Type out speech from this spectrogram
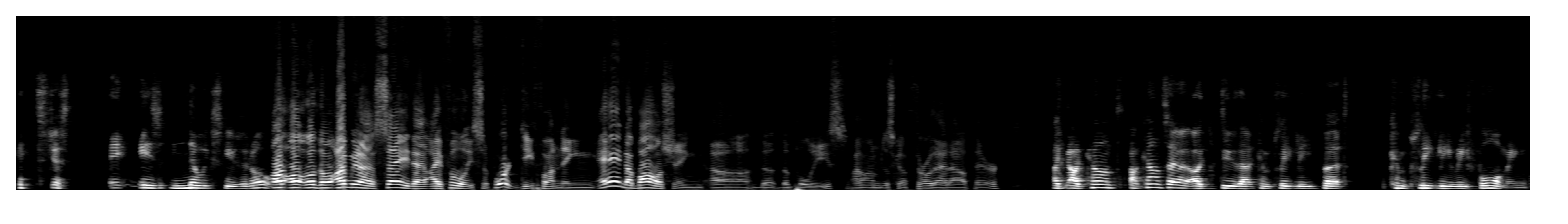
It's just it is no excuse at all. Although I'm going to say that I fully support defunding and abolishing uh, the the police. I'm just going to throw that out there. I, I can't I can't say I do that completely, but completely reforming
